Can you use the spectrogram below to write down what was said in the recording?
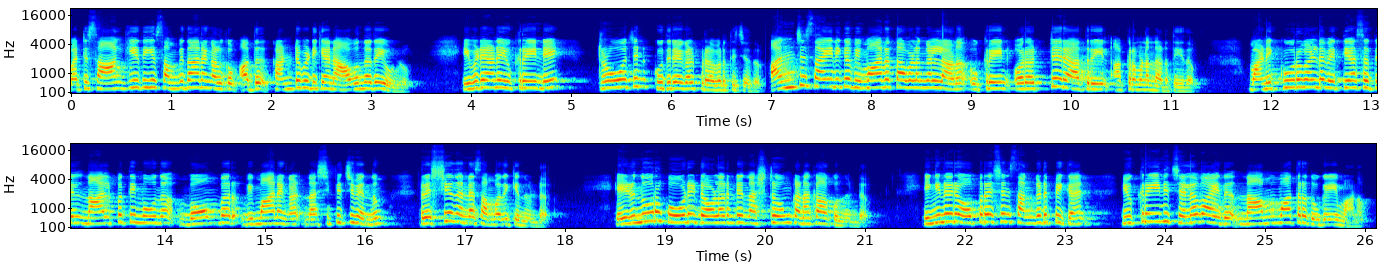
മറ്റ് സാങ്കേതിക സംവിധാനങ്ങൾക്കും അത് കണ്ടുപിടിക്കാനാവുന്നതേ ഉള്ളൂ. ഇവിടെയാണ് യുക്രൈന്റെ ട്രോജൻ കുതിരകൾ പ്രവർത്തിച്ചത്. അഞ്ച് സൈനിക വിമാനത്താവളങ്ങളിലാണ് ഉക്രൈൻ ഒരൊറ്റ രാത്രിയിൽ ആക്രമണം നടത്തിയത്. മണിക്കൂറുകളുടെ വ്യത്യാസത്തിൽ നാൽപ്പത്തി മൂന്ന് ബോംബർ വിമാനങ്ങൾ നശിപ്പിച്ചുവെന്നും റഷ്യ തന്നെ സമ്മതിക്കുന്നുണ്ട്. എഴുന്നൂറ് കോടി ഡോളറിന്റെ നഷ്ടവും കണക്കാക്കുന്നുണ്ട്. ഇങ്ങനെ ഒരു ഓപ്പറേഷൻ സംഘടിപ്പിക്കാൻ യുക്രൈന് ചെലവായത് നാമമാത്ര തുകയുമാണ്.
